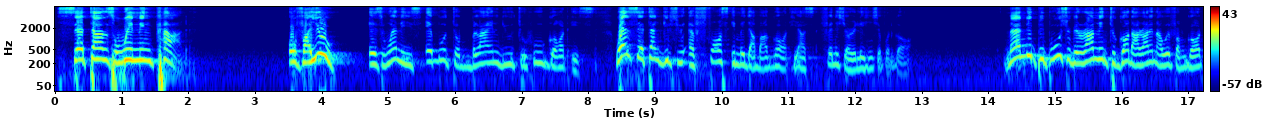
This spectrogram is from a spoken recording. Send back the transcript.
Satan's winning card over you is when he is able to blind you to who God is. When Satan gives you a false image about God, he has finished your relationship with God. Many people who should be running to God are running away from God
